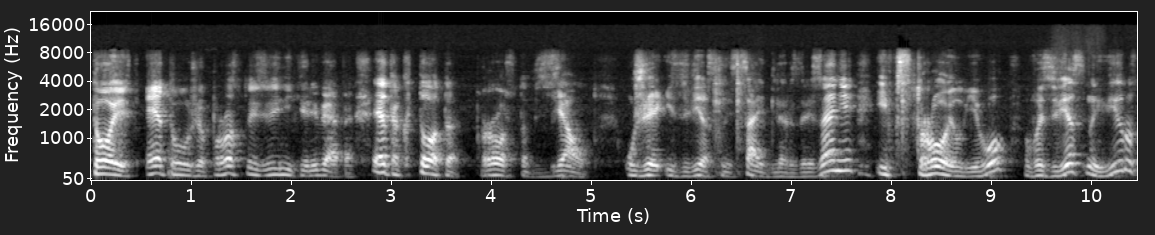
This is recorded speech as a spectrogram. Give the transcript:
То есть это уже просто, извините, ребята, это кто-то просто взял уже известный сайт для разрезания и встроил его в известный вирус.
